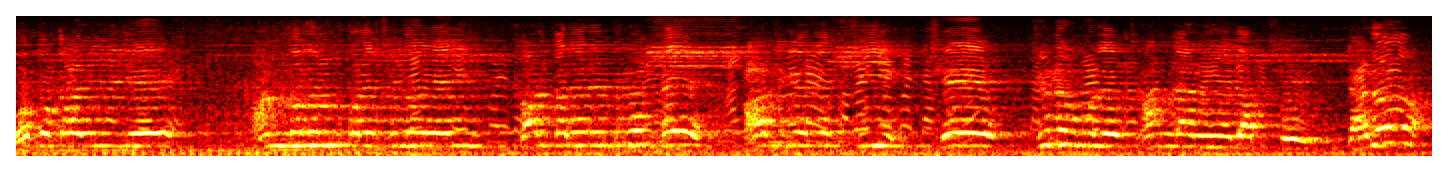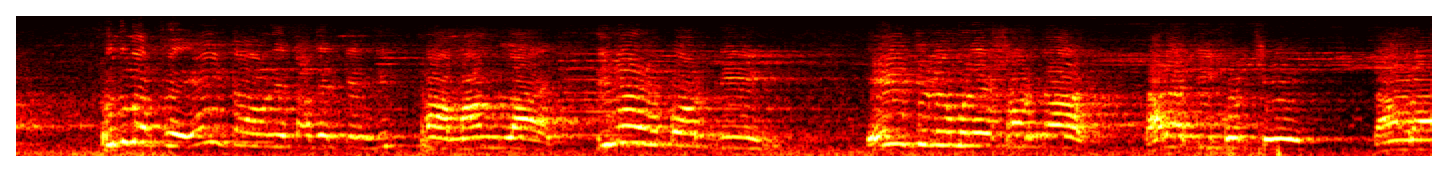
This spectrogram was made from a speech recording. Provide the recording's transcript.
গতকাল যে আন্দোলন করেছিল এই সরকারের বিরুদ্ধে, আজকে দেখছি সে তৃণমূলের ঠান্ডা নিয়ে যাচ্ছে। কেন? শুধুমাত্র এই কারণে তাদেরকে মিথ্যা মামলায় দিনের পর দিন এই তৃণমূলের সরকার তারা কি করছে? তারা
